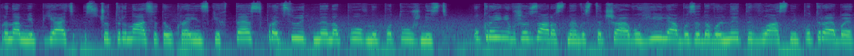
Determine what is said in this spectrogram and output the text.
Принаймні 5 з 14 українських ТЕС працюють не на повну потужність. Україні вже зараз не вистачає вугілля, аби задовольнити власні потреби.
